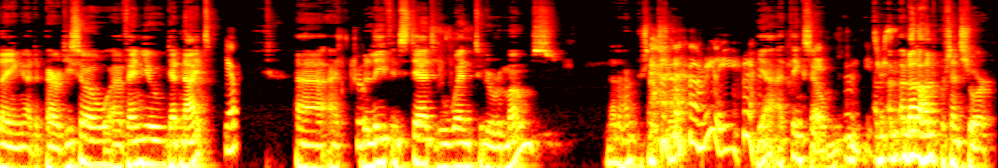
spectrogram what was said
playing at the Paradiso uh, venue that night. Yep. Uh, I True. believe instead he went to the Ramones. Not 100% sure. really yeah, I think so. Hmm, I'm. I'm, I'm not 100% sure.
